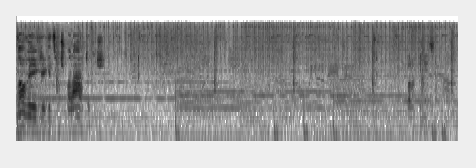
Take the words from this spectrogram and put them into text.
Na végre, itt most már látok is. Valaki nézzen hátul.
